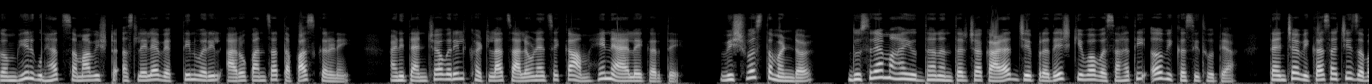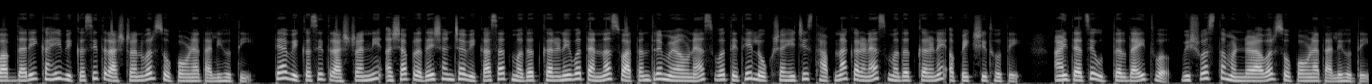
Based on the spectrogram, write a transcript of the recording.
गंभीर गुन्ह्यात समाविष्ट असलेल्या व्यक्तींवरील आरोपांचा तपास करणे आणि त्यांच्यावरील खटला चालवण्याचे काम हे न्यायालय करते. विश्वस्त मंडळ दुसऱ्या महायुद्धानंतरच्या काळात जे प्रदेश किंवा वसाहती अविकसित होत्या त्यांच्या विकासाची जबाबदारी काही विकसित राष्ट्रांवर सोपवण्यात आली होती. त्या विकसित राष्ट्रांनी अशा प्रदेशांच्या विकासात मदत करणे व त्यांना स्वातंत्र्य मिळवण्यास व तेथे लोकशाहीची स्थापना करण्यास मदत करणे अपेक्षित होते आणि त्याचे उत्तरदायित्व विश्वस्त मंडळावर सोपवण्यात आले होते.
